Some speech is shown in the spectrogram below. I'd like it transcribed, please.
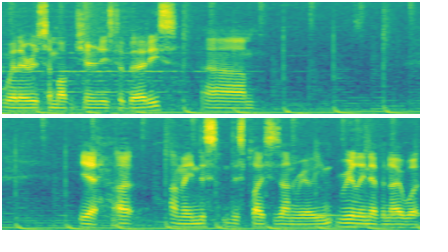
where there is some opportunities for birdies. Um, yeah, I, I mean, this, this place is unreal. You really never know what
